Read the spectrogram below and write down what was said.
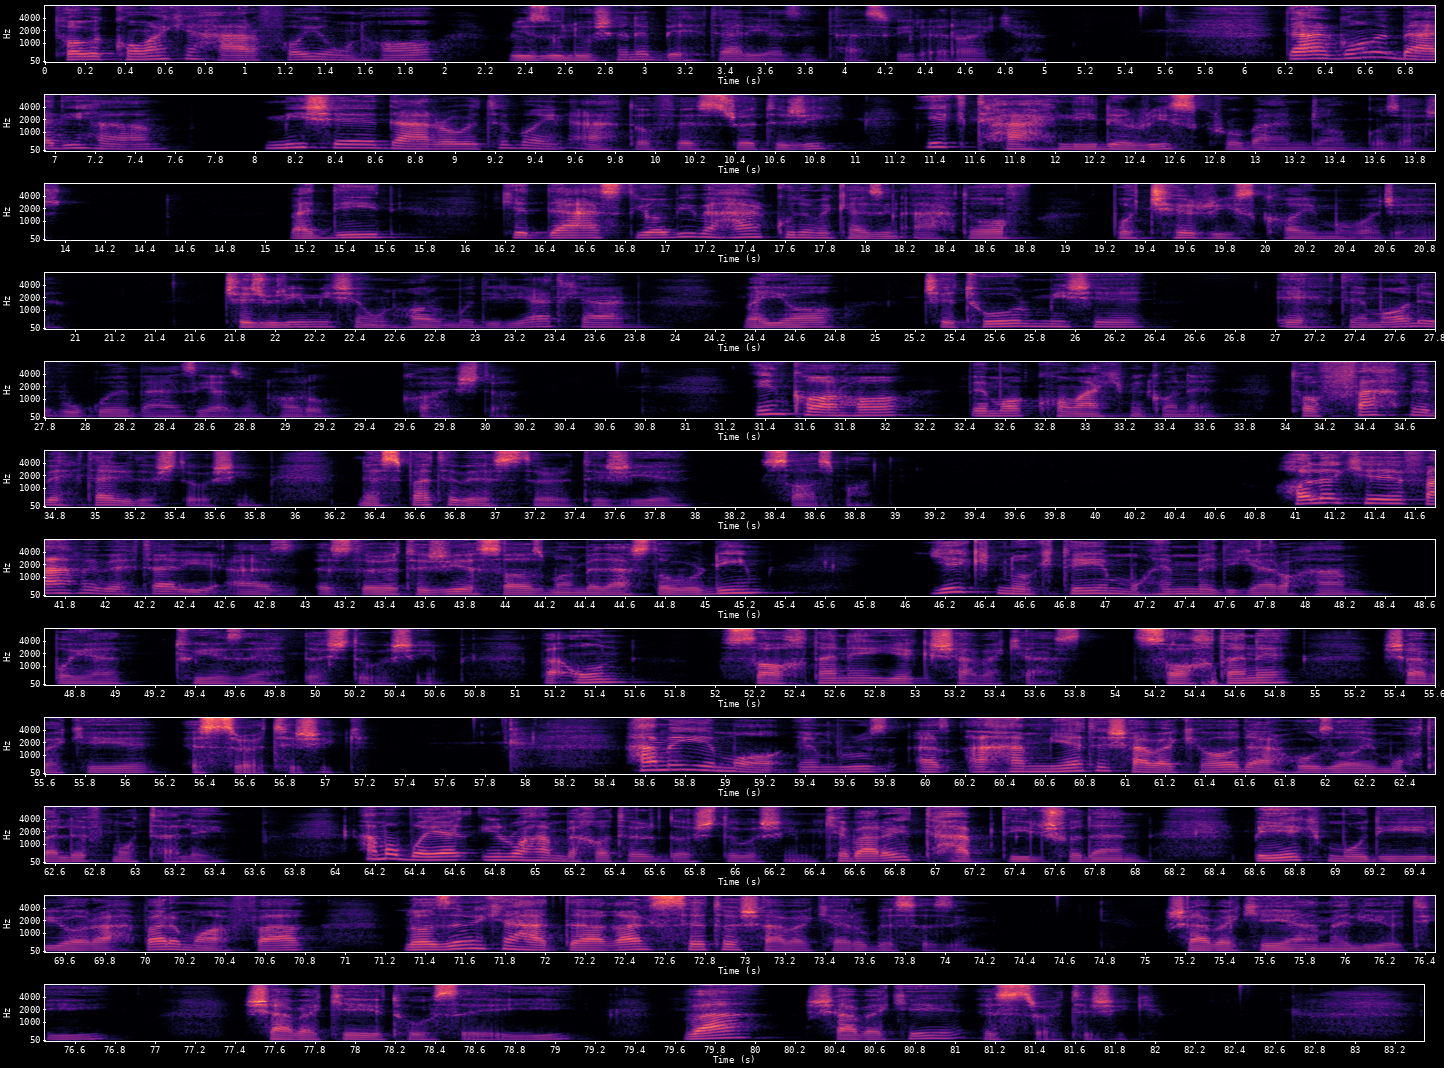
تا به کمک حرف های اونها resolution بهتری از این تصویر ارائه کرد. در گام بعدی هم میشه در رابطه با این اهداف استراتژیک یک تحلیل ریسک رو به انجام گذاشت و دید که دستیابی به هر کدوم که از این اهداف با چه ریسک های مواجهه. چجوری میشه اونها رو مدیریت کرد و یا چطور میشه احتمال وقوع بعضی از اونها رو کاهش داد. این کارها به ما کمک می‌کنه تا فهم بهتری داشته باشیم نسبت به استراتژی سازمان. حالا که فهم بهتری از استراتژی سازمان به دست آوردیم یک نکته مهم دیگر رو هم باید توی ذهن داشته باشیم و اون ساختن یک شبکه است ساختن شبکه استراتژیک. همه ما امروز از اهمیت شبکه ها در حوزه های مختلف مطلعیم. اما باید این رو هم به خاطر داشته باشیم که برای تبدیل شدن به یک مدیر یا رهبر موفق لازمه که حداقل سه تا شبکه رو بسازیم. شبکه عملیاتی، شبکه توسعه‌ای و شبکه استراتژیک.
